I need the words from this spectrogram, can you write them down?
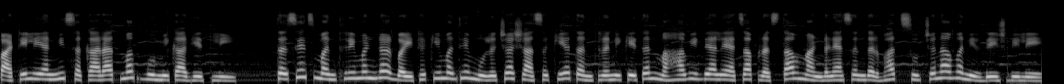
पाटील यांनी सकारात्मक भूमिका घेतली. तसेच मंत्रिमंडळ बैठकीमध्ये मूलच्या शासकीय तंत्रनिकेतन महाविद्यालयाचा प्रस्ताव मांडण्यासंदर्भात सूचना व निर्देश दिले.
